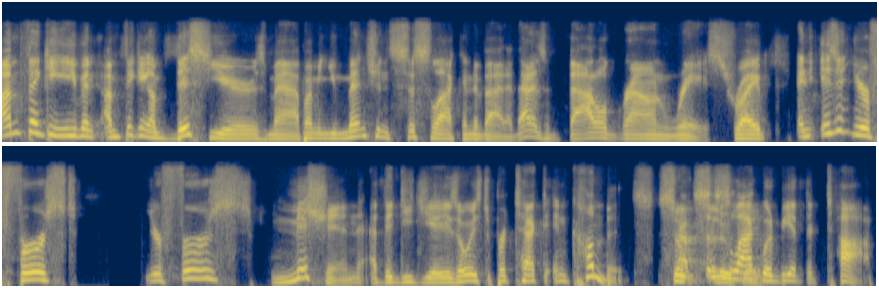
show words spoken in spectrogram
I'm, I'm thinking even I'm thinking of this year's map. I mean, you mentioned Sisolak in Nevada. That is a battleground race, right? And isn't your first your first mission at the DGA is always to protect incumbents. So Sisolak would be at the top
